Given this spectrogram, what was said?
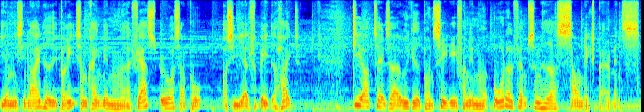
hjemme i sin lejlighed i Paris omkring 1970 øver sig på at sige alfabetet højt. De optagelser er udgivet på en CD fra 1998, som hedder Sound Experiments.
